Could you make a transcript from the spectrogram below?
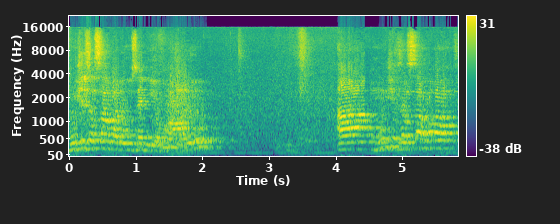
Může zasahovat do územního plánu a může zasahovat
